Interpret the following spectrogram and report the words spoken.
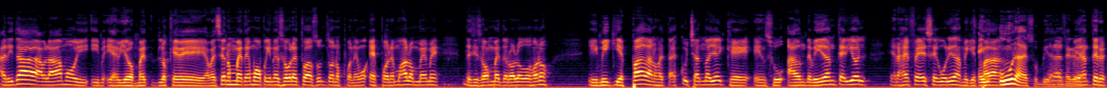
ahorita hablábamos y, los, que a veces nos metemos a opinar sobre estos asuntos, nos ponemos, exponemos a los memes de si somos meteorólogos o no. Y Miki Espada nos está escuchando ayer que en su a donde vida anterior era jefe de seguridad. Miki Espada. En una de sus vidas anteriores.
